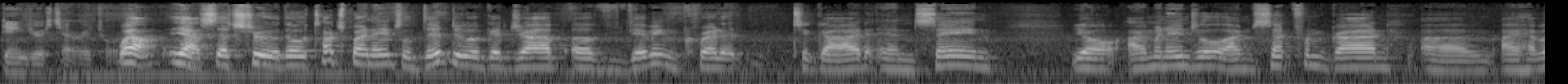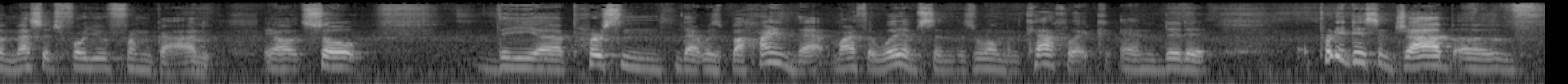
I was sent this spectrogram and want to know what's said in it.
dangerous territory. Well, yes, that's true. Though Touched by an Angel did do a good job of giving credit to God and saying, you know, I'm an angel, I'm sent from God, um, I have a message for you from God. Mm. You know, so the uh, person that was behind that, Martha Williamson, was a Roman Catholic and did a, a pretty decent job of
